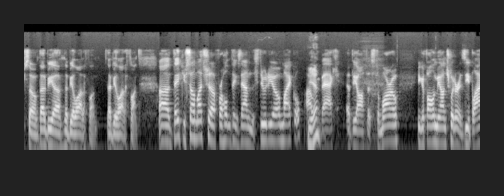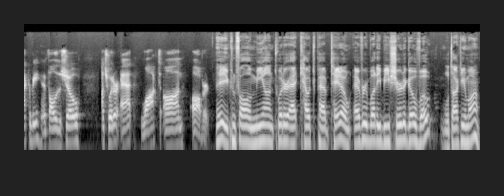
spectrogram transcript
So that'd be a that'd be a lot of fun. That'd be a lot of fun. Uh, thank you so much uh, for holding things down in the studio, Michael. I'll Yeah. be back at the office tomorrow. You can follow me on Twitter at Z Blackerby and follow the show on Twitter at Locked On Auburn. Hey, you can follow me on Twitter at CouchPaptato. Everybody be sure to go vote. We'll talk to you tomorrow.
